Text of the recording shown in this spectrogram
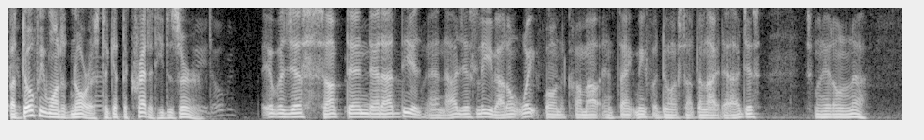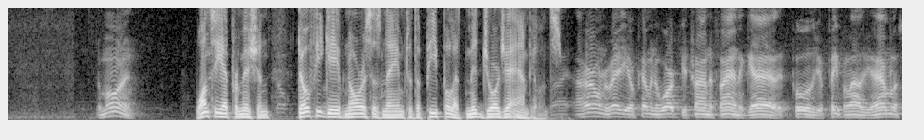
But Dophy wanted Norris to get the credit he deserved. It was just something that I did, and I just leave. I don't wait for him to come out and thank me for doing something like that. I just, just went ahead on and left. Good morning. Once he had permission, Dophy gave Norris's name to the people at Mid-Georgia Ambulance. I heard on the radio coming to work you're trying to find the guy that pulled your people out of your ambulance.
